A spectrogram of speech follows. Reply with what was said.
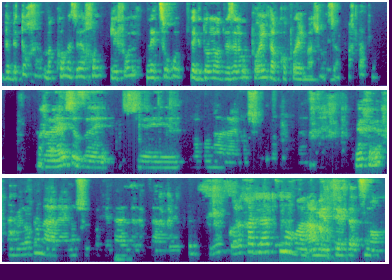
ובתוך המקום הזה יכול לפעול נצורות וגדולות, וזה לא, הוא פועל דרכו, פועל משהו, אז מה אכפת לו? והאש הזה, שלא בונה על האנושות. איך, איך? אני לא בונה על האנושות בקטע הזה לצערי. כל אחד לעצמו, העם יציל את עצמו.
